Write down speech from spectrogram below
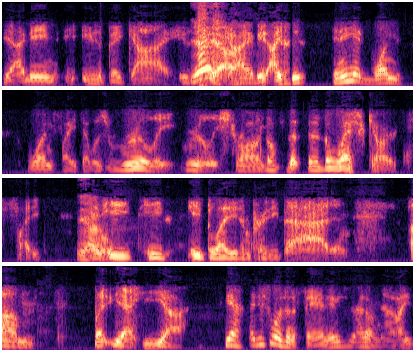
Yeah, I mean, he's a big guy. He's yeah, big yeah. Guy. I mean, I did, and he had one one fight that was really, really strong. The the, the Westgarth fight, yeah. and he he he bloodied him pretty bad. And um, but yeah, he uh, yeah, I just wasn't a fan. It was, I don't know. I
